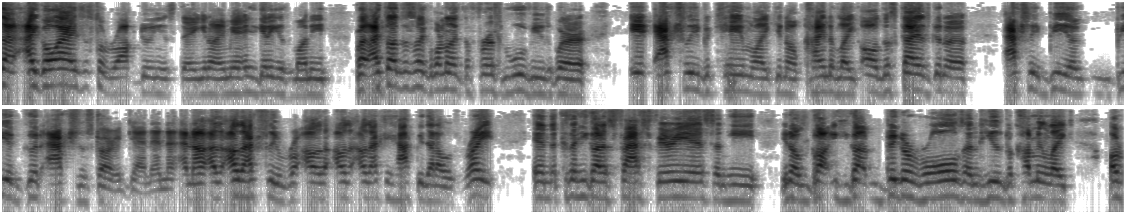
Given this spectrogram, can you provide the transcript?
that I go, ah, it's just The Rock doing his thing, you know what I mean? He's getting his money. But I thought this was like one of like the first movies where it actually became like you know kind of like oh this guy is gonna actually be a be a good action star again and and I, I was actually I was I was actually happy that I was right and because he got his Fast Furious and he you know got he got bigger roles and he was becoming like a,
